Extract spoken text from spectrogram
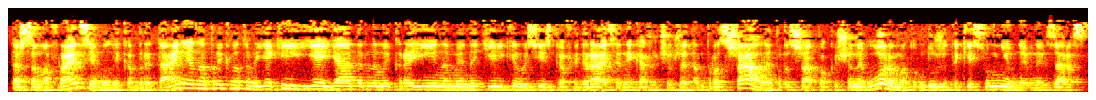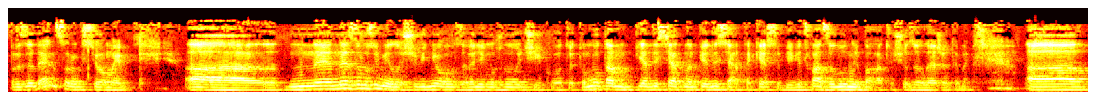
Та ж сама Франція, Велика Британія, наприклад, які є ядерними країнами, не тільки Російська Федерація, не кажучи вже там про США, але про США поки що не говоримо. Там дуже такий сумнівний в них зараз президент 47-й. А, не, не зрозуміло, що від нього взагалі можна очікувати. Тому там 50 на 50 таке собі від фази Луни багато що залежатиме. А,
